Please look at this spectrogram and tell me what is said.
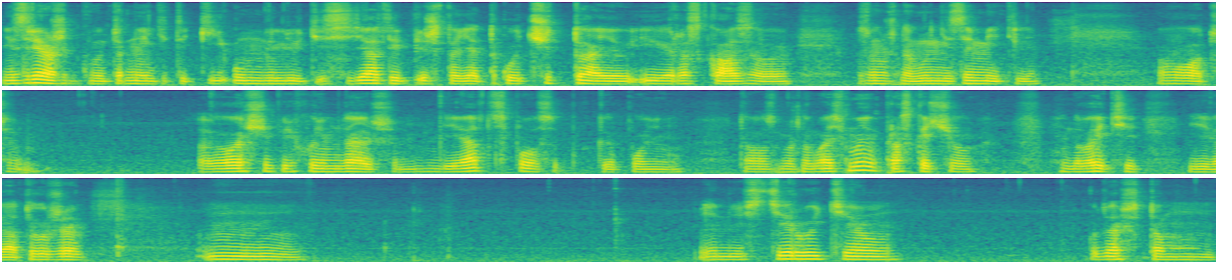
Не зря же в интернете такие умные люди сидят и пишут, а я такой читаю и рассказываю. Возможно, вы не заметили. Вот. В общем, переходим дальше. Девятый способ, как я понял. Там, возможно, восьмой проскочил. Давайте девятый уже. Инвестируйте. Куда же там...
